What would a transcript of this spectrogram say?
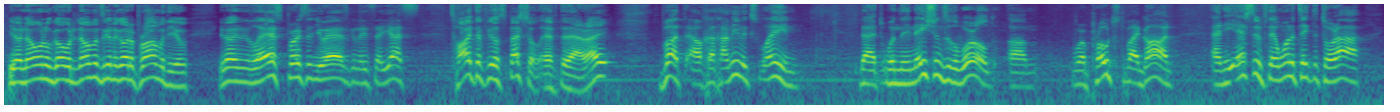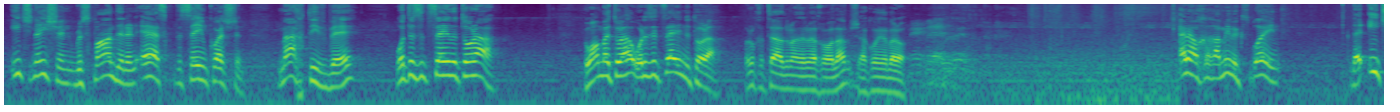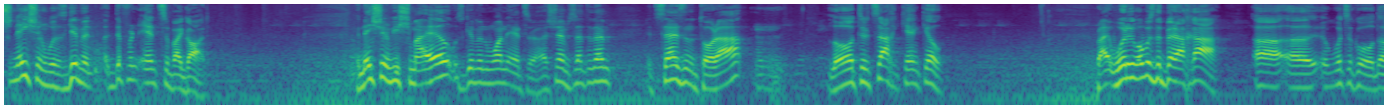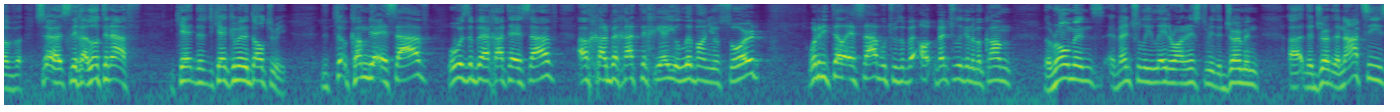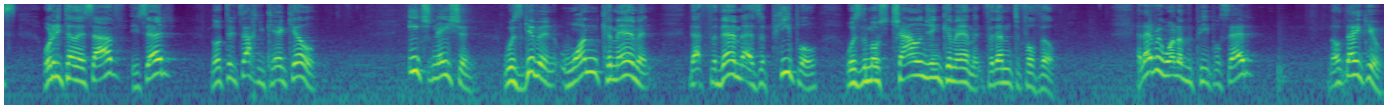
you know, no one will go, no one's going to go to prom with you. You know, and the last person you ask, and they say yes. It's hard to feel special after that, right? But our Chachamim explain that when the nations of the world um, were approached by God, and He asked them if they want to take the Torah, each nation responded and asked the same question: Machtiv be, what does it say in the Torah? You want my Torah? What does it say in the Torah? Amen. And our Chachamim explain that each nation was given a different answer by God. The nation of Ishmael was given one answer. Hashem said to them, it says in the Torah, Lo tirtzach, you can't kill. Right? What, what was the beracha? Uh, uh, what's it called? Of uh, slicha, lo tenaf. You can't, you can't commit adultery. Come to Esav. What was the beracha to Esav? Al charbechat you live on your sword. What did he tell Esav, which was eventually going to become the Romans, eventually later on in history, the German, uh, the German, the Nazis? What did he tell Esav? He said, "Lo tirtzach, you can't kill." Each nation was given one commandment that, for them as a people, was the most challenging commandment for them to fulfill. And every one of the people said, "No, thank you."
